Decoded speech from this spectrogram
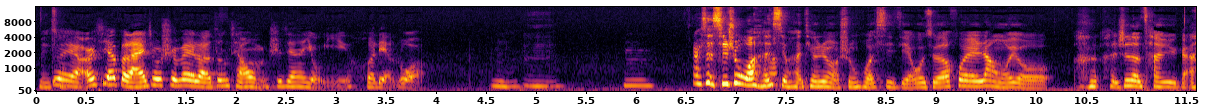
没错，对呀、而且本来就是为了增强我们之间的友谊和联络。嗯，嗯，嗯，而且其实我很喜欢听这种生活细节，我觉得会让我有 很深的参与感。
